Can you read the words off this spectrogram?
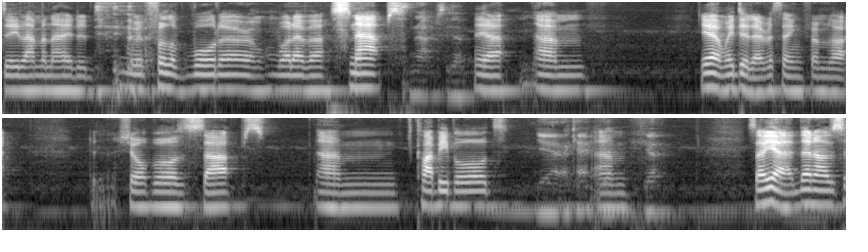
delaminated with full of water or whatever snaps Snaps. Yeah. Yeah. Um, yeah, we did everything from like short boards, SUPs, um, clubby boards. Yeah. Okay. Um, yeah. so yeah, then I was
